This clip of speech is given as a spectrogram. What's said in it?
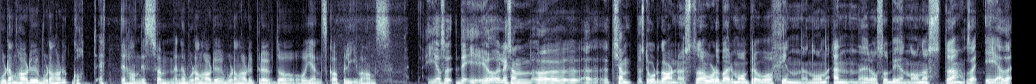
Hvordan har du, hvordan har du gått etter han i sømmene? Hvordan har du, hvordan har du prøvd å, å gjenskape livet hans? Altså, det er jo liksom øh, et kjempestort garnnøste hvor du bare må prøve å finne noen ender og så begynne å nøste. Så er det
